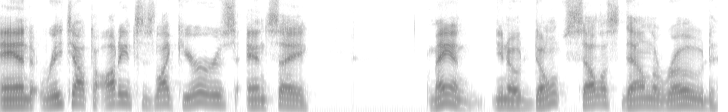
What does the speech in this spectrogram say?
and reach out to audiences like yours and say man, you know, don't sell us down the road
